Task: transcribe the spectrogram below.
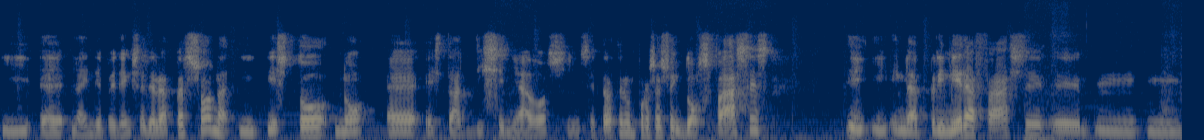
y eh, la independencia de la persona. Y esto no está diseñado así. Se trata de un proceso en dos fases y, en la primera fase eh, mm, mm,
